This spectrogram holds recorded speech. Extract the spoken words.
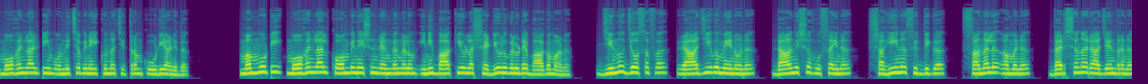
മോഹൻലാൽ ടീം ഒന്നിച്ചഭിനയിക്കുന്ന ചിത്രം കൂടിയാണിത്. മമ്മൂട്ടി മോഹൻലാൽ കോമ്പിനേഷൻ രംഗങ്ങളും ഇനി ബാക്കിയുള്ള ഷെഡ്യൂളുകളുടെ ഭാഗമാണ്. ജിനു ജോസഫ് രാജീവ് മേനോന് ഡാനിഷ് ഹുസൈന് ഷഹീന സിദ്ദിഖ് സനൽ അമന് ദർശന രാജേന്ദ്രന്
